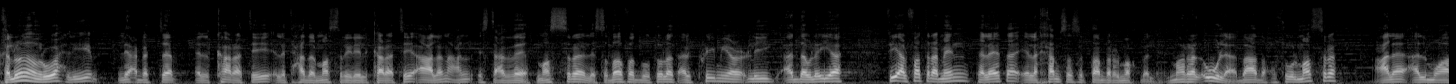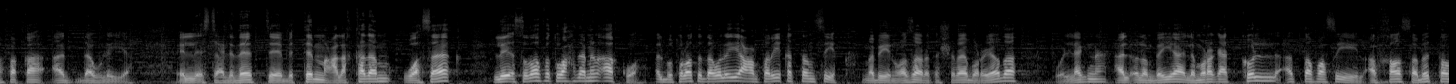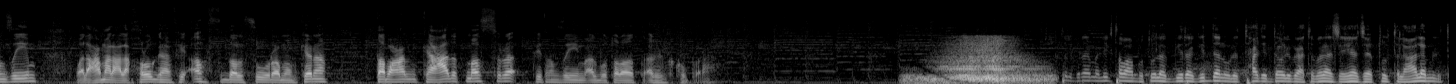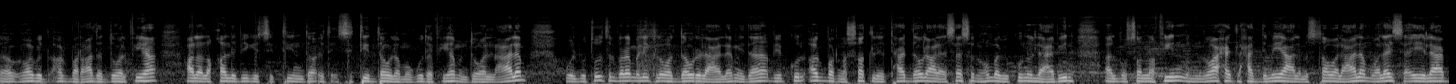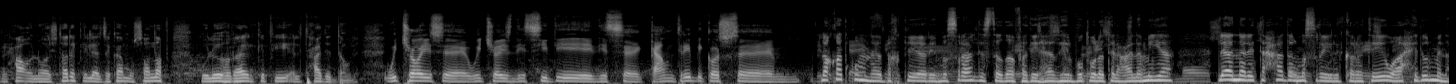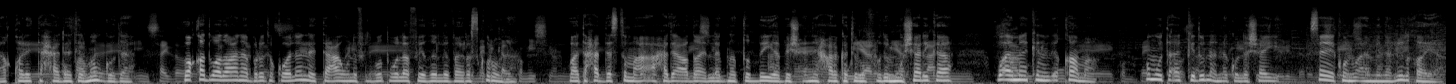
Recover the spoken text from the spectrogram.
خلونا نروح للعبة الكاراتيه. الاتحاد المصري للكاراتيه أعلن عن استعدادات مصر لاستضافة بطولة ال Premier League الدولية في الفترة من 3 إلى 5 سبتمبر المقبل. المرة الأولى بعد حصول مصر على الموافقة الدولية. الاستعدادات بتتم على قدم وساق لاستضافة واحدة من أقوى البطولات الدولية عن طريق التنسيق ما بين وزارة الشباب والرياضة واللجنة الأولمبية لمراجعة كل التفاصيل الخاصة بالتنظيم والعمل على خروجها في أفضل صورة ممكنة. طبعا كعادة مصر في تنظيم البطولات الكبرى. League طبعا بطولة كبيرة جدا والاتحاد الدولي بيعتبرها زيها زي بطولة العالم لتواجد أكبر عدد دول فيها على الأقل بيجي 60 دو... 60 دولة موجودة فيها من دول العالم والبطولة ال Premier League اللي هو الدوري العالمي ده بيكون أكبر نشاط للاتحاد الدولي على أساس إن هم بيكونوا اللاعبين المصنفين من واحد لحد 100 على مستوى العالم وليس أي لاعب من حقه إنه يشترك إلا إذا كان مصنف وله رانك في الاتحاد الدولي. We chose uh, we chose this city this uh, country because uh, لقد قمنا باختيار مصر لاستضافة هذه البطولة العالمية لأن الاتحاد المصري للكاراتيه واحد من أقوى الاتحادات الموجودة. وقد وضعنا بروتوكولا للتعاون في البطولة في ظل فيروس كورونا. وتحدثت مع أحد أعضاء اللجنة الطبية بشأن حركة الوفود المشاركة وأماكن الإقامة ومتأكد أن كل شيء سيكون آمنا للغاية.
